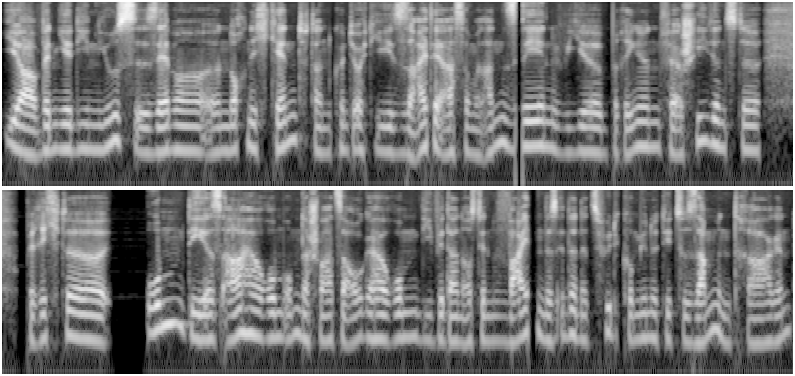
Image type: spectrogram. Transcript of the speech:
Ja, wenn ihr die News selber äh, noch nicht kennt, dann könnt ihr euch die Seite erst einmal ansehen ansehen. Wir bringen verschiedenste Berichte um DSA herum, um das schwarze Auge herum, die wir dann aus den Weiten des Internets für die Community zusammentragen.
